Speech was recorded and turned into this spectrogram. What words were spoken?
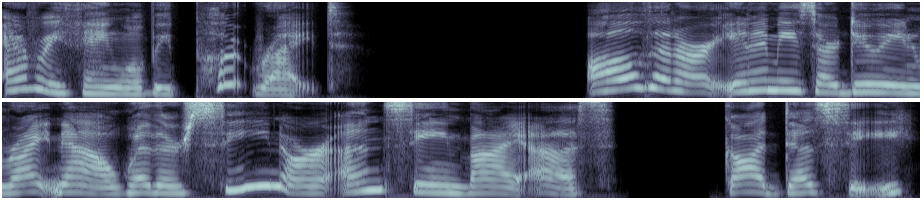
everything will be put right. All that our enemies are doing right now, whether seen or unseen by us, God does see,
